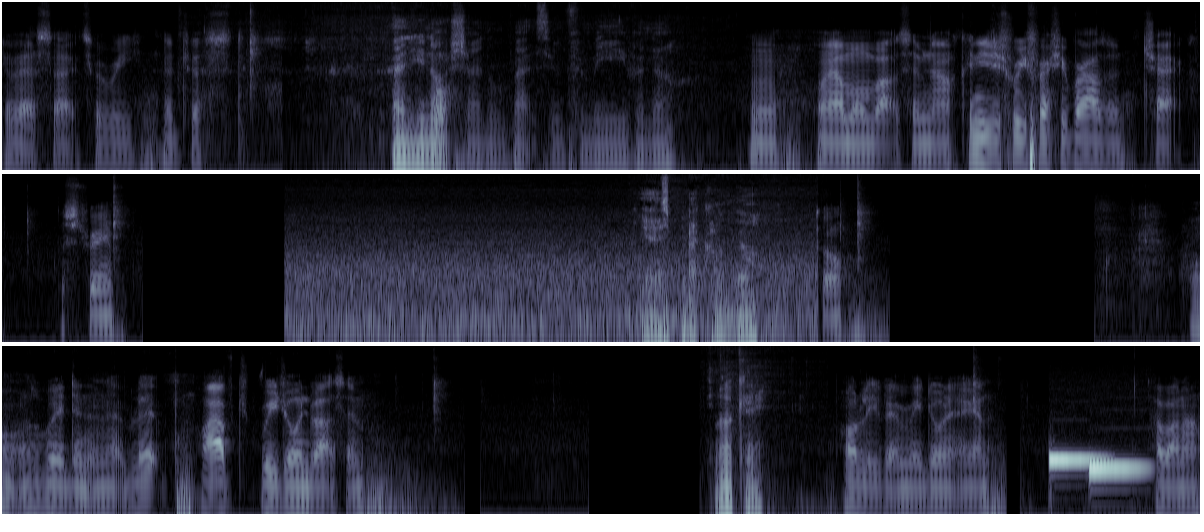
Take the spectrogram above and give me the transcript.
Give it a sec to readjust. And you're not Oh. showing on Vatsim for me either now. Hmm, I am on Vatsim now. Can you just refresh your browser and check the stream? Yeah, it's back on now. Cool. Oh, that was a weird internet blip. I have rejoined Vatsim. Okay. I'll leave it and rejoin it again. How about now?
